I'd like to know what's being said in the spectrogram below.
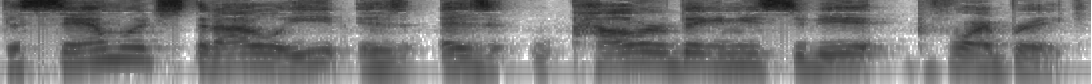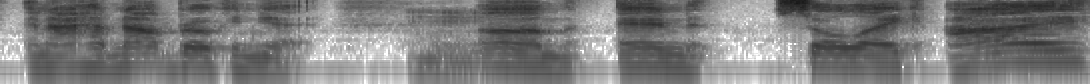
the sandwich that I will eat is is however big it needs to be before I break, and I have not broken yet. Um, and so like I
